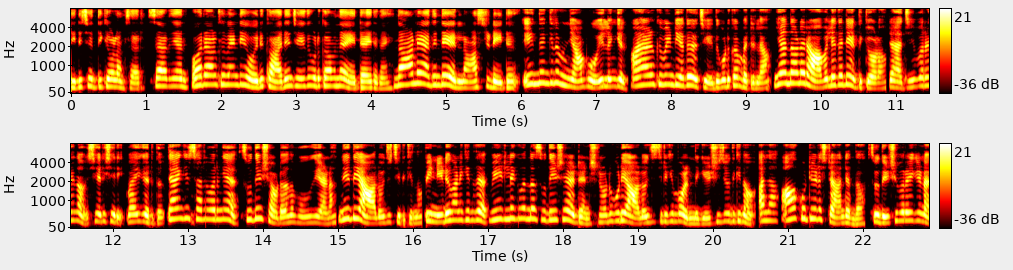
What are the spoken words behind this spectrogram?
തിരിച്ചെത്തിക്കോളാം സാർ. സാർ ഞാൻ ഒരാൾക്ക് വേണ്ടി ഒരു കാര്യം ചെയ്തു കൊടുക്കാമെന്ന് ഏറ്റായിരുന്നേ. നാളെ അതിന്റെ ലാസ്റ്റ് ഡേറ്റ് എന്തെങ്കിലും ഞാൻ പോയില്ലെങ്കിൽ അയാൾക്ക് വേണ്ടി അത് ചെയ്തു കൊടുക്കാൻ പറ്റില്ല. ഞാൻ നാളെ രാവിലെ തന്നെ എത്തിക്കോളാം. രാജീവ് പറയുന്നു ശരി ശരി വൈകരുത്. താങ്ക് യു സാർ പറഞ്ഞ് സുധീഷ് അവിടെ നിന്ന് പോവുകയാണ്. നിധി ആലോചിച്ചിരിക്കുന്നു. പിന്നീട് കാണിക്കുന്നത് വീട്ടിലേക്ക് വന്ന സുധീഷ് ടെൻഷനോട് കൂടി ആലോചിച്ചിരിക്കുമ്പോൾ നികേഷ് ചോദിക്കുന്നു അല്ല ആ കുട്ടിയുടെ സ്റ്റാൻഡ് എന്താ? സുധീഷ് പറയുകയാണ്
